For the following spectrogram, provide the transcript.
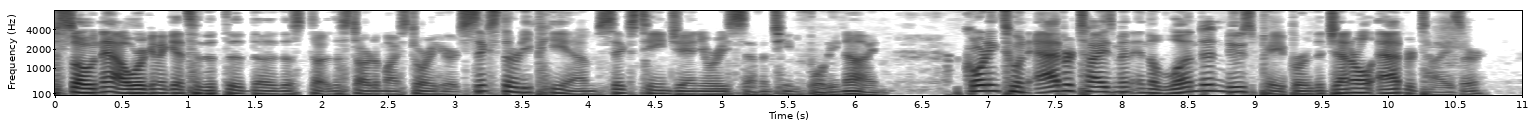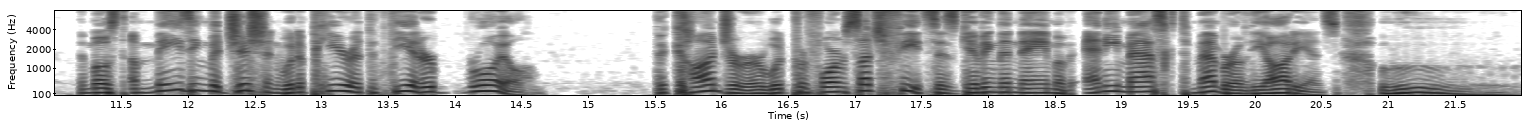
so now we're going to get to the the, the, the, start, the start of my story here. It's 6.30 p.m., 16 January 1749. According to an advertisement in the London newspaper, the General Advertiser, the most amazing magician would appear at the Theatre Royal. The conjurer would perform such feats as giving the name of any masked member of the audience. Ooh.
